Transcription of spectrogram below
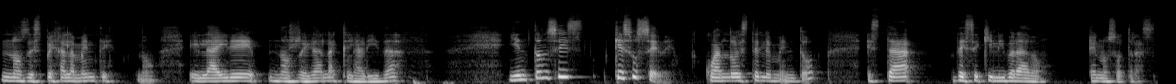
nos despeja la mente, ¿no? El aire nos regala claridad. Y entonces, ¿qué sucede cuando este elemento está desequilibrado en nosotras?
